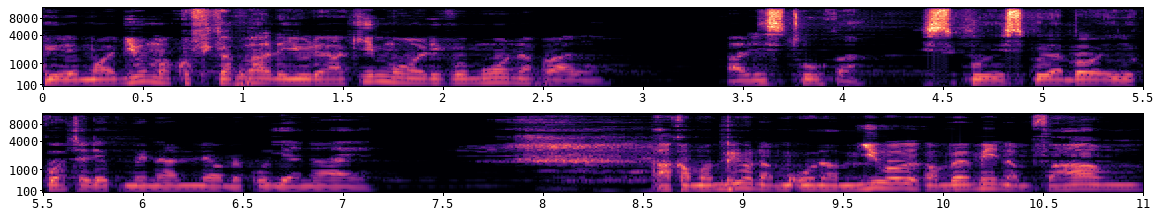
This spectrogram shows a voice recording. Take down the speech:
yule Mwajuma kufika pale, yule hakimu alivyomuona pale alistuka. Siku siku ambayo ilikuwa tarehe kumi na nne wamekuja naye, akamwambia "Unam- unamjua wewe? Akamwambia mimi namfahamu.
